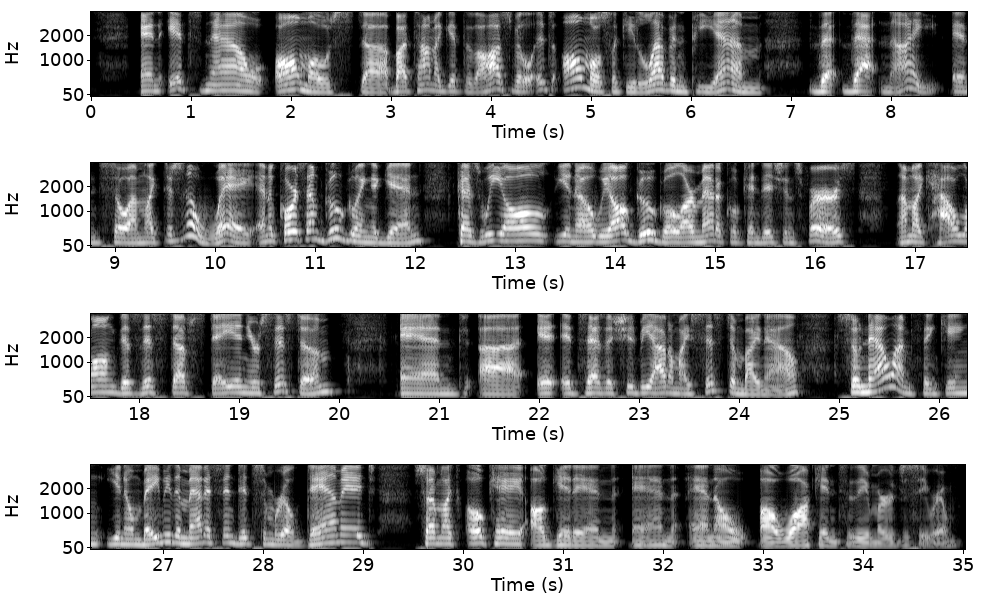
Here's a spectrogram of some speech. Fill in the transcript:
And it's now almost, uh, by the time I get to the hospital, it's almost like 11 p.m that that night. And so i'm like there's no way. And of course i'm googling again because we all you know we all google our medical conditions first. I'm like how long does this stuff stay in your system and uh, it, it says it should be out of my system by now. So now i'm thinking you know maybe the medicine did some real damage. So i'm like okay i'll get in and and i'll i'll walk into the emergency room.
